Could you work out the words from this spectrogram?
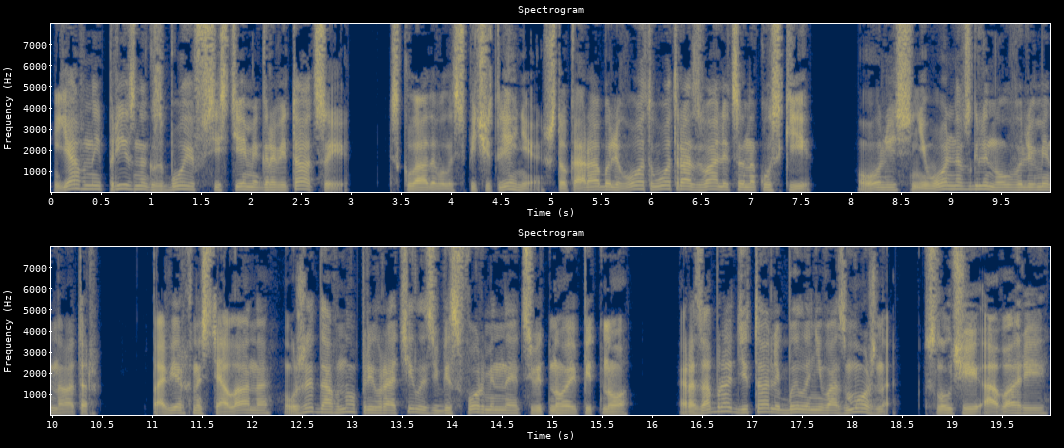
Явный признак сбоев в системе гравитации. Складывалось впечатление, что корабль вот-вот развалится на куски. Олис невольно взглянул в иллюминатор. Поверхность Алана уже давно превратилась в бесформенное цветное пятно. Разобрать детали было невозможно, в случае аварии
